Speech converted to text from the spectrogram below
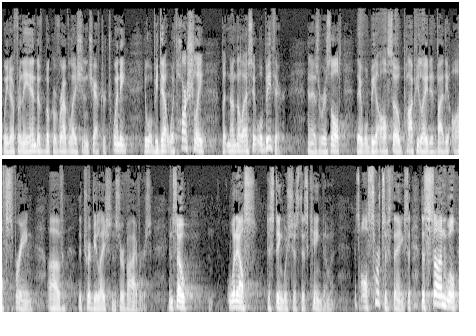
we know from the end of book of Revelation in chapter 20, it will be dealt with harshly, but nonetheless it will be there. And as a result, they will be also populated by the offspring of the tribulation survivors. And so, what else distinguishes this kingdom? It's all sorts of things. The sun will,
